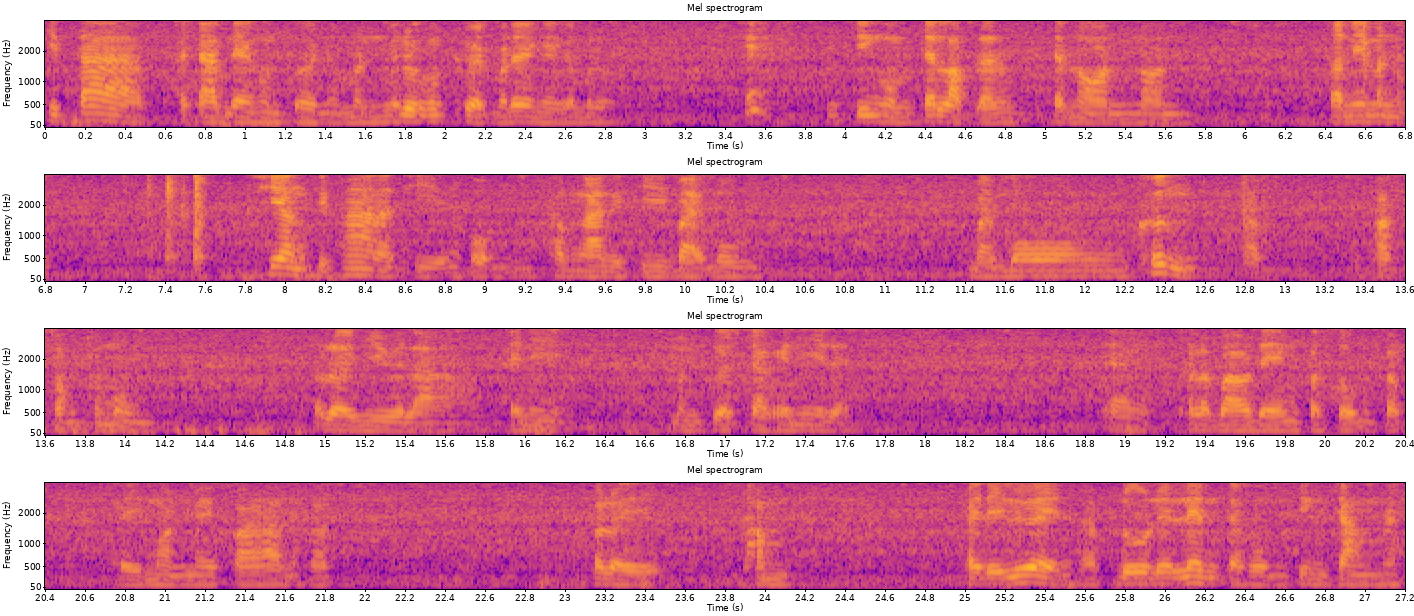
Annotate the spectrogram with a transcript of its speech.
กีตาร์อาจารย์แดงคนเพลินเนี่ยมันไม่รู้มันเกิดมาได้ยังไงก็ไม่รู้เอ๊ะจริงๆผมจะหลับแล้วจะนอนนอน ตอนนี้มันเที่ยงสิบห้านาทีนะผมทำงานอีกทีบ่ายโมง บ่ายโมงครึ่งครับพักสองชั่วโมง ก็เลยมีเวลาไอ้นี่ มันเกิดจากไอ้นี่แหละแต่คาราบาวแดงผสมกับไอ้มอนไมฟ้านะครับ ก็เลยทำไปเรื่อยๆนะครับ ดูเล่นๆแต่ผมจริงจังนะ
